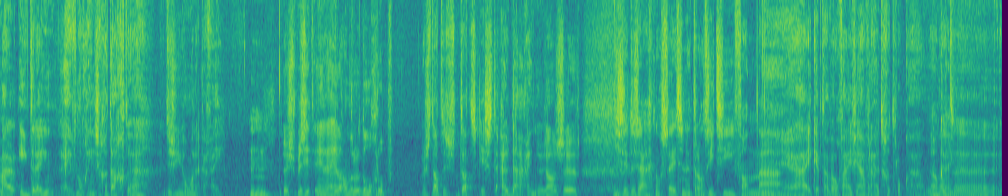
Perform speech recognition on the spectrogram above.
maar iedereen heeft nog in zijn gedachten, het is een jongerencafé. Mhm. Dus we zitten in een hele andere doelgroep. Dus dat is, dat is de uitdaging. Dus als er, Je zit dus eigenlijk nog steeds in een transitie van na... Ja, ik heb daar wel vijf jaar voor uitgetrokken. Omdat, Oké. eh,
